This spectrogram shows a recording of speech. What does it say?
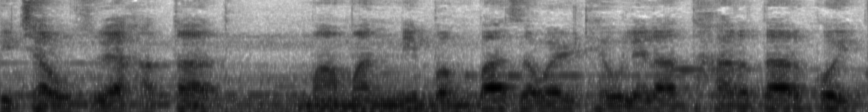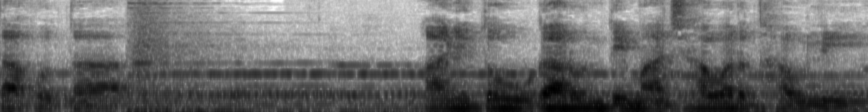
तिच्या उजव्या हातात मामांनी बंबाजवळ ठेवलेला धारदार कोयता होता. आणि तो उगारून ती माझ्यावर धावली.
